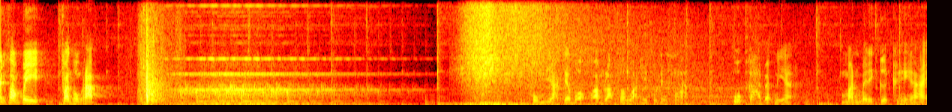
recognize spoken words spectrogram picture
12 ปี ฟันธงครับ ผมอยากจะบอกความลับสวรรค์ให้คุณได้ทราบโอกาสแบบนี้มันไม่ได้เกิดขึ้นง่าย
